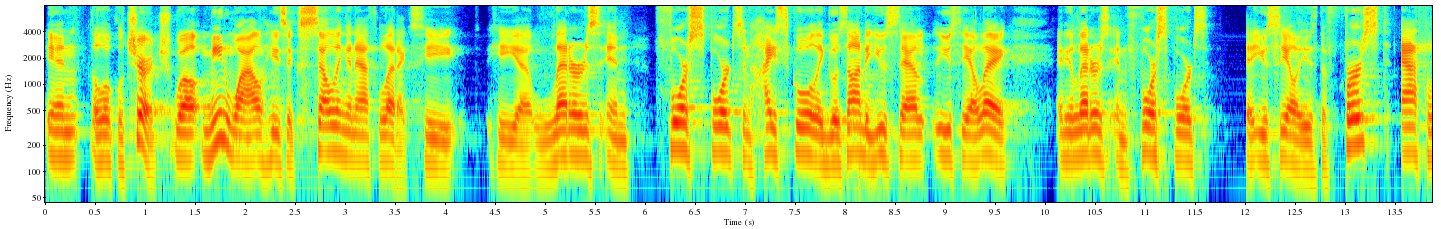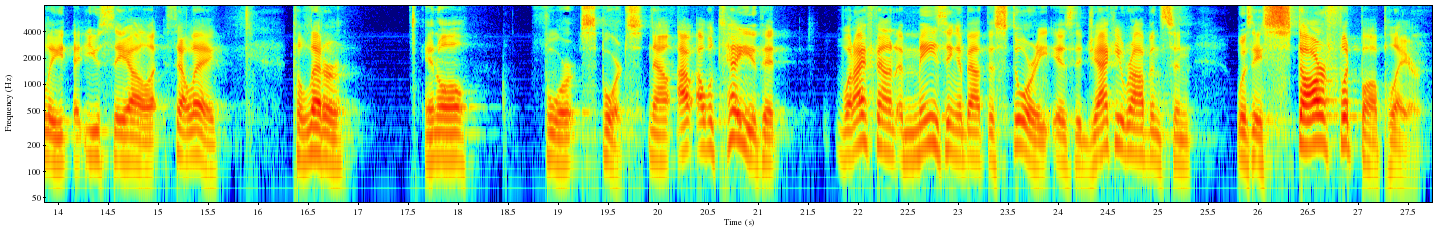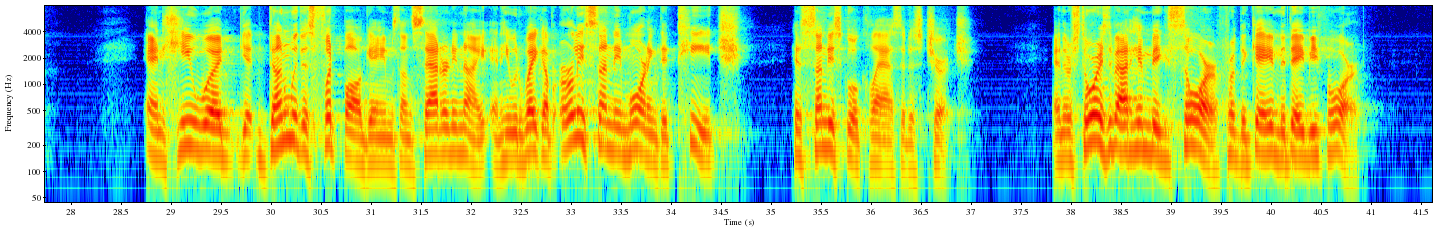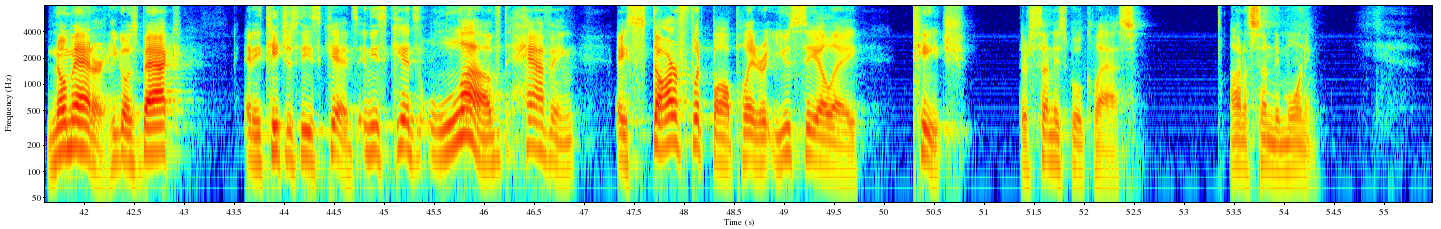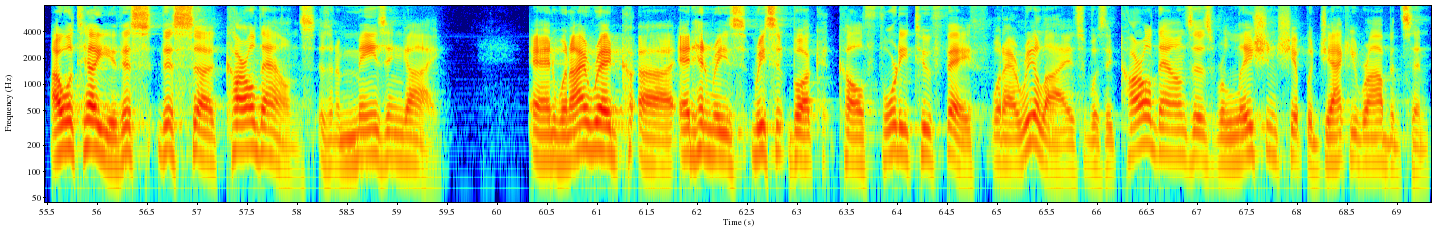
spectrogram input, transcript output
in the local church. Well, meanwhile, he's excelling in athletics. He, he uh, letters in four sports in high school. He goes on to UCLA, and he letters in four sports at UCLA. He's the first athlete at UCLA to letter in all four sports. Now, I, I will tell you that what I found amazing about this story is that Jackie Robinson was a star football player. And he would get done with his football games on Saturday night, and he would wake up early Sunday morning to teach his Sunday school class at his church. And there are stories about him being sore from the game the day before. No matter. He goes back and he teaches these kids. And these kids loved having a star football player at UCLA teach their Sunday school class on a Sunday morning. I will tell you, this, this uh, Carl Downs is an amazing guy. And when I read uh, Ed Henry's recent book called 42 Faith, what I realized was that Carl Downs' relationship with Jackie Robinson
